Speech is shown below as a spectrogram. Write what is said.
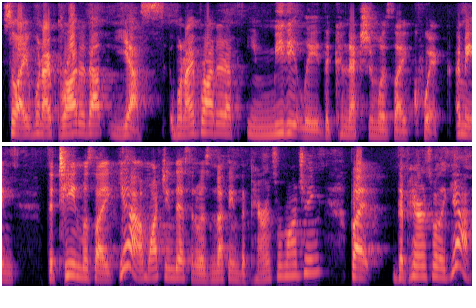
So I when I brought it up, yes, when I brought it up immediately, the connection was like quick. I mean, the teen was like, "Yeah, I'm watching this," and it was nothing the parents were watching, but the parents were like, "Yeah,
